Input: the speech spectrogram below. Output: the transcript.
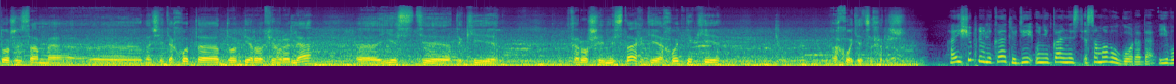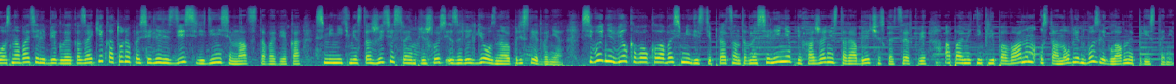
то же самое, э, значит, охота до 1 февраля. Э, Есть э, такие хорошие места, где охотники охотятся хорошо. А еще привлекает людей уникальность самого города. Его основатели – беглые казаки, которые поселились здесь в середине 17 века. Сменить место жительства им пришлось из-за религиозного преследования. Сегодня в Вилково около 80% населения – прихожане Старообрядческой церкви, а памятник Липованам установлен возле главной пристани.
